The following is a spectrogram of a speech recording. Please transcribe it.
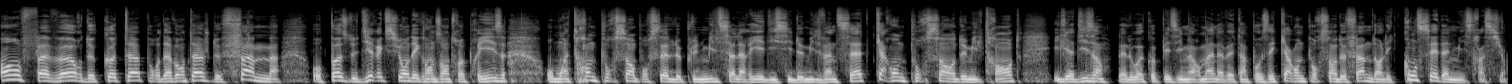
en faveur de quotas pour davantage de femmes au poste de direction des grandes entreprises. Au moins 30% pour celles de plus de 1000 salariés d'ici 2027, 40% en 2030. Il y a 10 ans, la loi Copé-Zimmermann avait imposé 40% de femmes dans les conseils d'administration.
